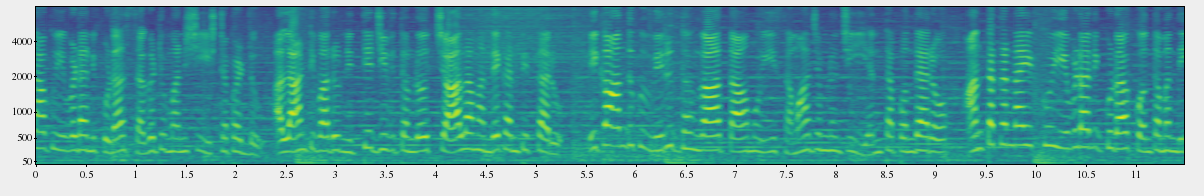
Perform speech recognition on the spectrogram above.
తాకు ఇవ్వడానికి కూడా సగటు మనిషి ఇష్టపడ్డు. అలాంటి వారు నిత్య జీవితంలో చాలా మందే కనిపిస్తారు. ఇక అందుకు విరుద్ధంగా తాము ఈ సమాజం నుంచి ఎంత పొందారో అంతకన్నా ఎక్కువ ఇవ్వడానికి కూడా కొంతమంది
